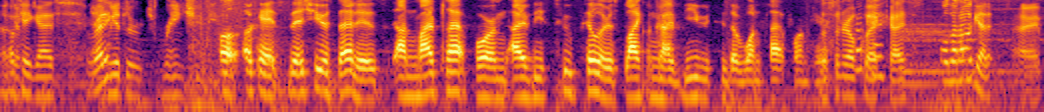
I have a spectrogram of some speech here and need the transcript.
Okay. Okay, guys, Yeah, ready? We have to range shoot these. Well, okay, the issue with that is, on my platform, I have these two pillars blocking Okay. my view to the one platform here. Listen real quick, guys. Well, then I'll get it. Alright.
